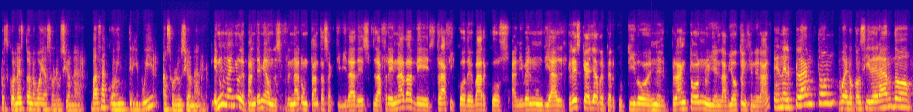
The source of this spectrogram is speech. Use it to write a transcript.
pues con esto no voy a solucionar. Vas a contribuir a solucionarlo. En un año de pandemia donde se frenaron tantas actividades, la frenada del tráfico de barcos a nivel mundial, ¿crees que haya repercutido en el plancton y en la biota en general? En el plancton, bueno, considerando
